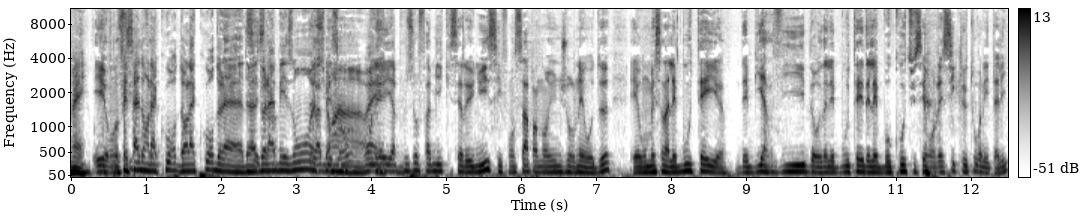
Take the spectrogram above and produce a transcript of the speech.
Ouais. Et on, on fait ça dans la cour, dans la cour de la de, de la maison, euh, ouais. Il y a plusieurs familles qui se réunissent, ils font ça pendant une journée ou deux, et on met ça dans les bouteilles des bières vides, on a les bouteilles de lait beaucoup, tu sais, on recycle tout en Italie.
